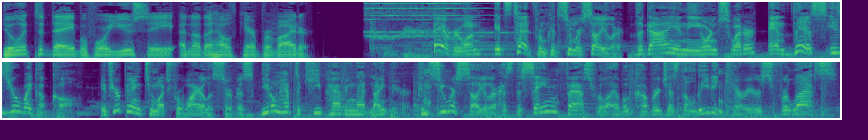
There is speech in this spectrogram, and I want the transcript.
Do it today before you see another healthcare provider. Hey everyone, it's Ted from Consumer Cellular, the guy in the orange sweater, and this is your wake up call. If you're paying too much for wireless service, you don't have to keep having that nightmare. Consumer Cellular has the same fast, reliable coverage as the leading carriers for less.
